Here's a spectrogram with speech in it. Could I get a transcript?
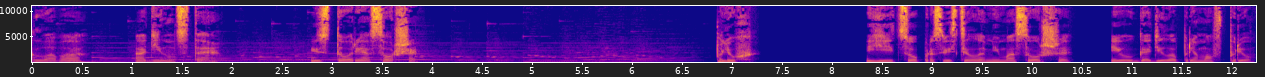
Глава одиннадцатая. История Сорши. Плюх. Яйцо просвистело мимо Сорши и угодило прямо в Прю.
